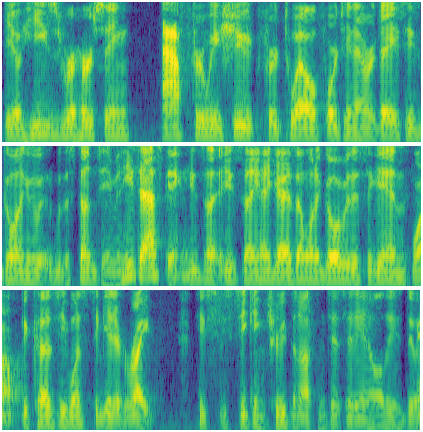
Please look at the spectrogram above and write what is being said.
you know, he's rehearsing after we shoot for 12 14 hour days he's going with, with the stunt team and he's asking he's he's saying hey guys i want to go over this again Wow. because he wants to get it right he's, he's seeking truth and authenticity and all that he's doing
